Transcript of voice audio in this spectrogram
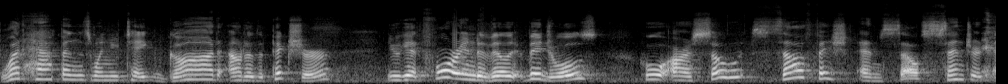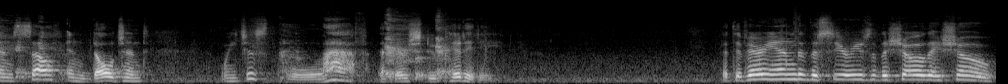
What happens when you take God out of the picture? You get four individuals who are so selfish and self centered and self indulgent we just laugh at their stupidity. At the very end of the series of the show, they show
